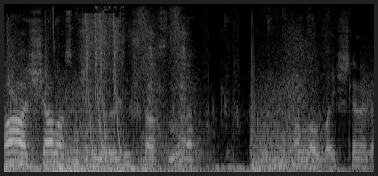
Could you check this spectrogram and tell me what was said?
Aa aşağı basmıştım ya ölmüştü aslında da. Allah Allah işlemedi.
